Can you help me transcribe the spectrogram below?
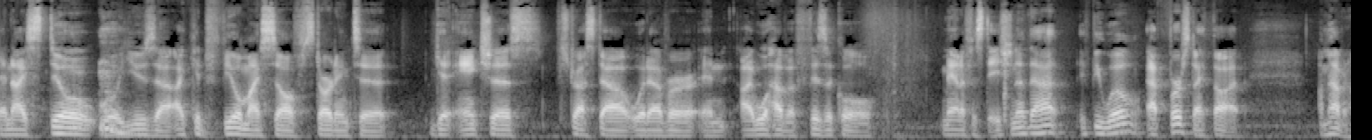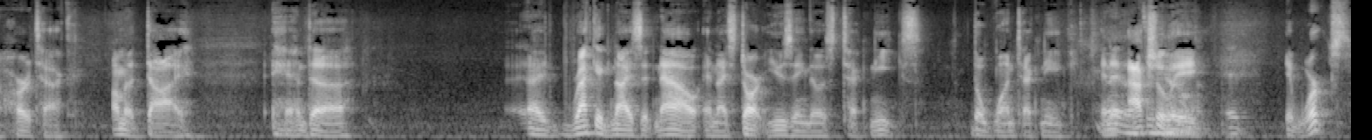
And I still will use that. I could feel myself starting to get anxious, stressed out, whatever, and I will have a physical manifestation of that, if you will. At first, I thought, I'm having a heart attack, I'm gonna die, and uh, I recognize it now, and I start using those techniques, the one technique, and Yeah, it that's a good actually. It, it works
